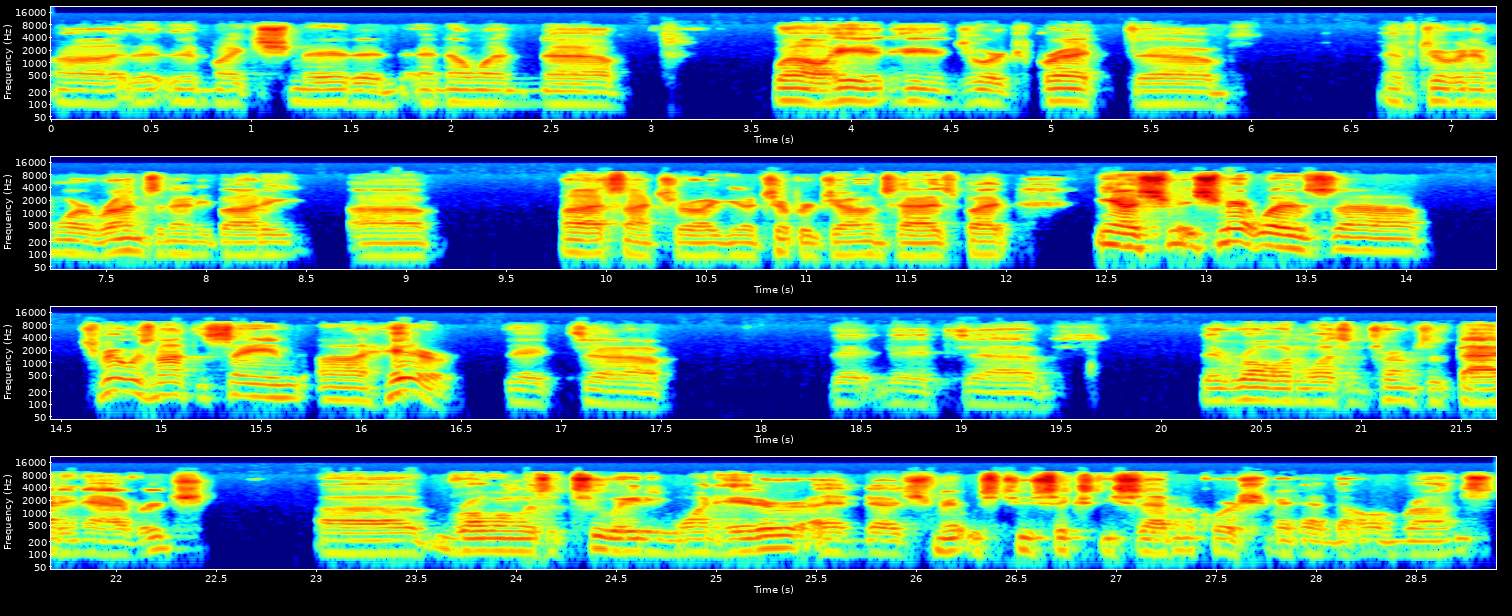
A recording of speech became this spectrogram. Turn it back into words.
uh, than, Mike Schmidt, and, and no one. Uh, well, he he and George Brett uh, have driven in more runs than anybody. Uh, well, that's not true. You know, Chipper Jones has, but you know, Schmidt, Schmidt was uh, Schmidt was not the same uh, hitter that that that uh, that Rolen was in terms of batting average. Uh, Rolen was a 281 hitter, and uh, Schmidt was 267. Of course, Schmidt had the home runs.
